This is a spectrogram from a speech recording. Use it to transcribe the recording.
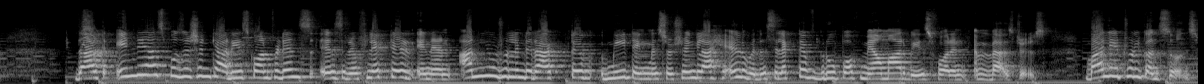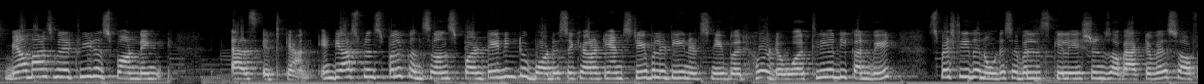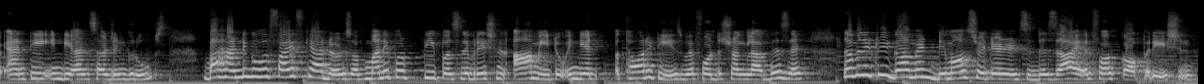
That India's position carries confidence is reflected in an unusual interactive meeting Mr. Shringla held with a selective group of Myanmar based foreign ambassadors. Bilateral concerns Myanmar's military responding as it can. India's principal concerns pertaining to border security and stability in its neighborhood were clearly conveyed, especially the noticeable escalations of activists of anti India insurgent groups by handing over five cadres of Manipur People's Liberation Army to Indian authorities before the Shringla visit, the military government demonstrated its desire for cooperation.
